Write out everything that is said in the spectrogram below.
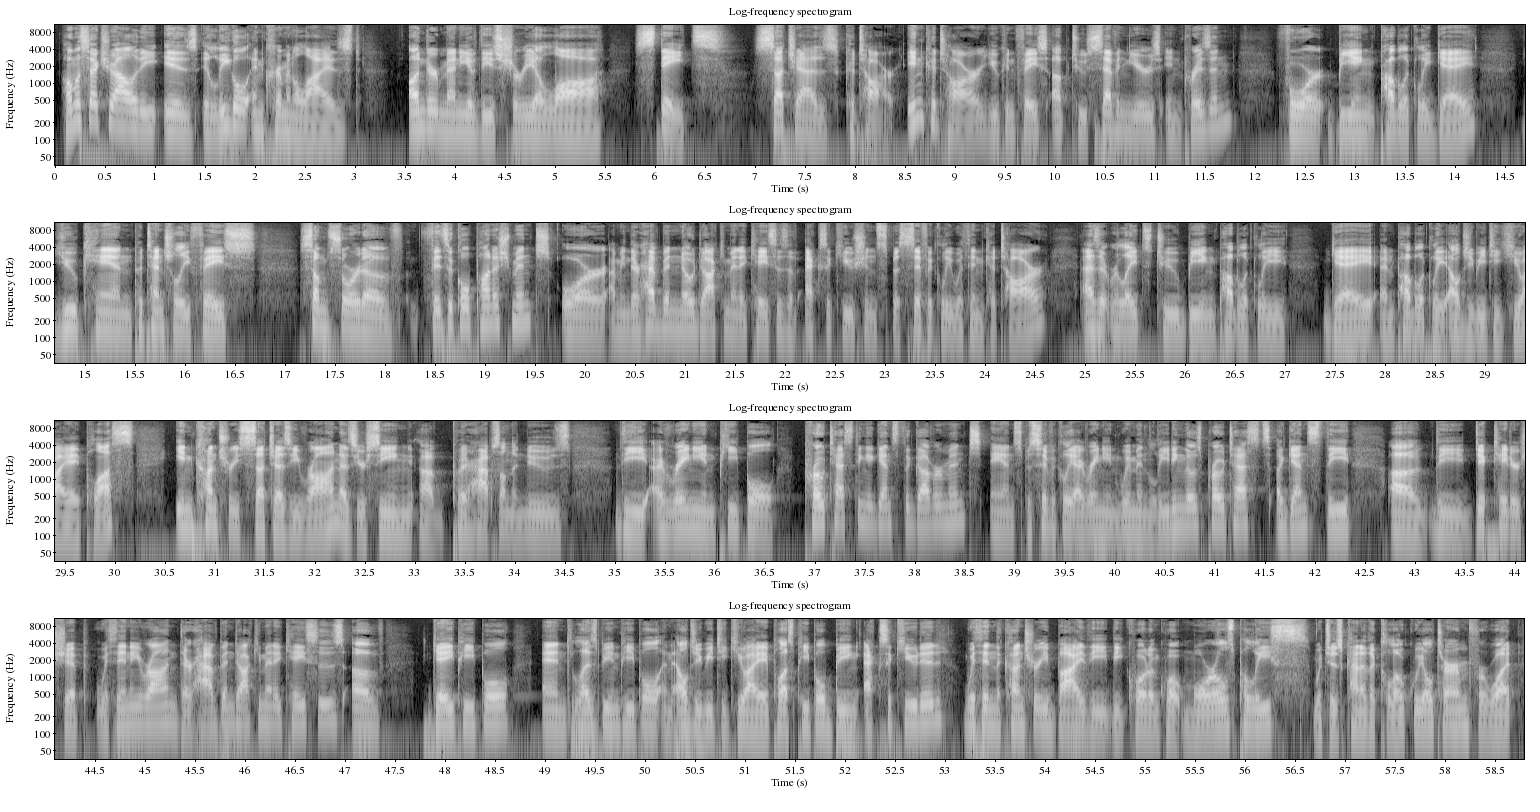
Homosexuality is illegal and criminalized under many of these Sharia law states, such as Qatar. In Qatar, you can face up to seven years in prison for being publicly gay. You can potentially face some sort of physical punishment, or, I mean, there have been no documented cases of execution specifically within Qatar as it relates to being publicly gay and publicly LGBTQIA plus in countries such as Iran, as you're seeing uh, perhaps on the news, the Iranian people protesting against the government and specifically Iranian women leading those protests against the uh, the dictatorship within Iran. There have been documented cases of gay people and lesbian people and LGBTQIA plus people being executed within the country by the the quote unquote morals police, which is kind of the colloquial term for what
